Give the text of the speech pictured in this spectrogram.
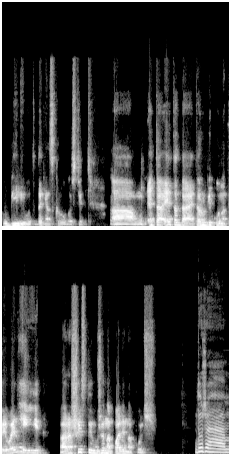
убили вот в Донецкой области. Это, это да, это Рубикон этой войны, и расисты уже напали на Польшу. Дуже е,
